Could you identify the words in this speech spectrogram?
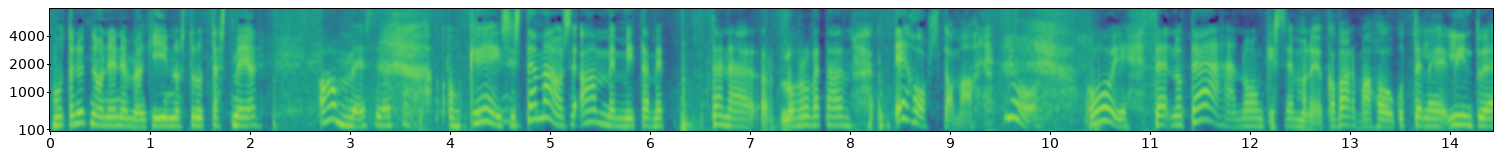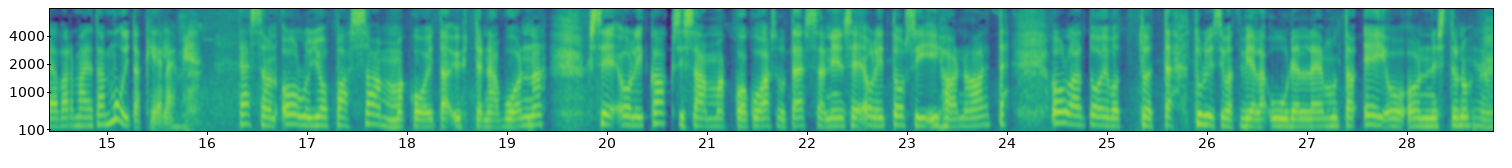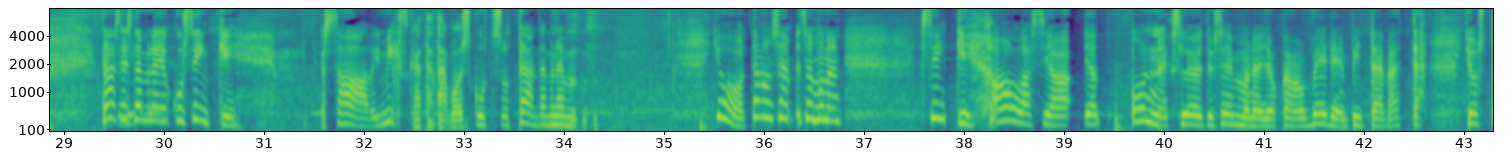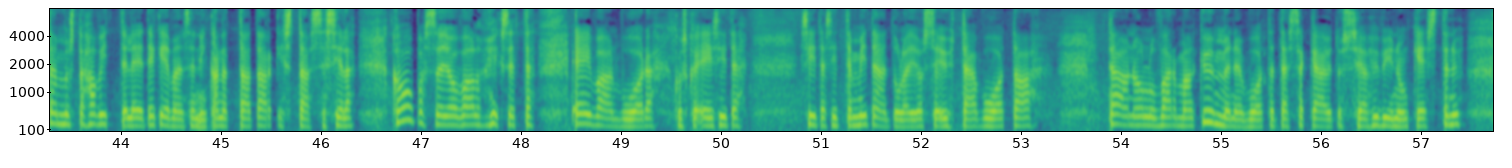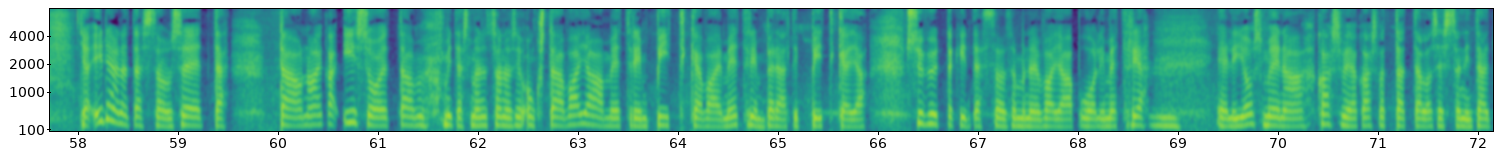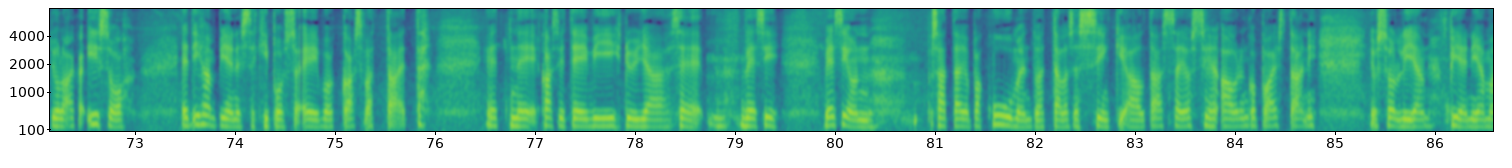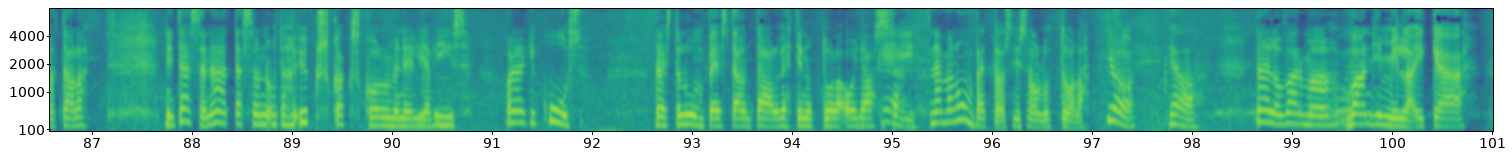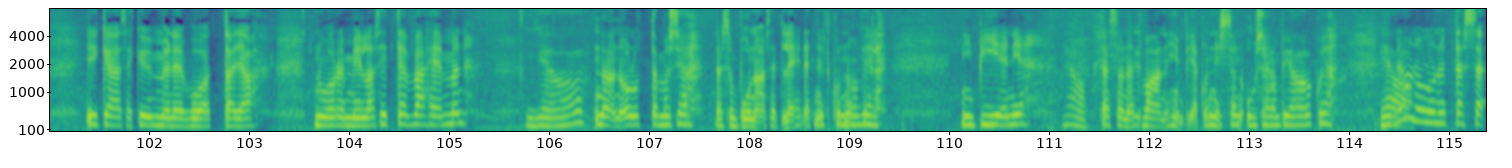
Mutta nyt ne on enemmänkin innostunut tästä meidän ammeesta. Josta... Okei, siis tämä on se amme, mitä me tänään ruvetaan ehostamaan. Joo. Oi, no tämähän onkin semmoinen, joka varmaan houkuttelee lintuja ja varmaan jotain muitakin eläimiä. Tässä on ollut jopa sammakoita yhtenä vuonna. Se oli kaksi sammakkoa, kun asu tässä, niin se oli tosi ihanaa, että ollaan toivottu, että tulisivat vielä uudelleen, mutta ei ole onnistunut. Joo. Tämä on siis tämmöinen joku sinkki saavi. Miksi tätä voisi kutsua? Tämä on tämmöinen... Joo, tämä on se, semmoinen sinkki allas ja, ja onneksi löytyi semmonen, joka on veden pitävä, että jos tämmöistä havittelee tekevänsä, niin kannattaa tarkistaa se siellä kaupassa jo valmiiksi, että ei vaan vuoda, koska ei siitä, siitä sitten mitään tule, jos se yhtään vuotaa. Tämä on ollut varmaan kymmenen vuotta tässä käytössä ja hyvin on kestänyt. Ja ideana tässä on se, että tämä on aika iso, että mitäs mä nyt sanoisin, onko tämä vajaa metrin pitkä vai metrin peräti pitkä ja syvyyttäkin tässä on semmoinen vajaa puoli metriä. Mm. Eli jos meinaa kasveja kasvattaa tällaisessa, niin täytyy olla aika iso. Että ihan pienessä kipossa ei voi kasvattaa, että, että ne kasvit ei viihdy ja se vesi, vesi on, saattaa jopa kuumentua tällaisessa sinkkialtaassa, jos siihen aurinko paistaa, niin jos on liian pieni ja matala. Niin tässä näet, tässä on ota, 1, 2, 3, 4, 5, on ainakin kuusi näistä lumpeista on talvehtinut tuolla ojassa. Okei. Nämä lumpet on siis ollut tuolla? Joo. Joo. Näillä on varmaan vanhimmilla ikää, ikää se 10 vuotta ja nuoremmilla sitten vähemmän. Joo. Nämä on ollut tämmöisiä, näissä on punaiset lehdet nyt kun ne on vielä niin pieniä. Joo. Tässä on näitä vanhimpia, kun niissä on useampia alkuja. Joo. Ne on ollut nyt tässä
